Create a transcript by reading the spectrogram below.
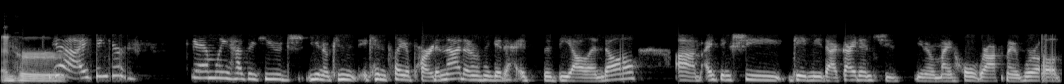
and her. Yeah, I think your family has a huge, you know, can can play a part in that. I don't think it, it's the be all end all. Um, I think she gave me that guidance. She's, you know, my whole rock, my world.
